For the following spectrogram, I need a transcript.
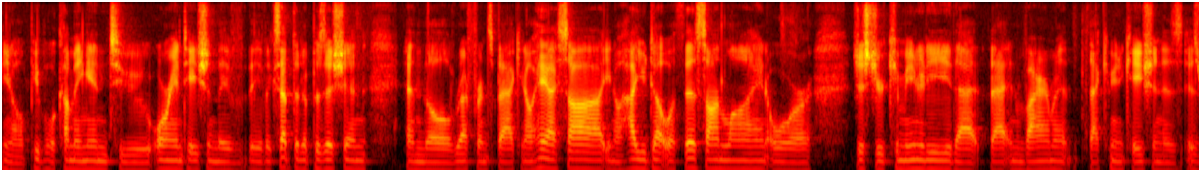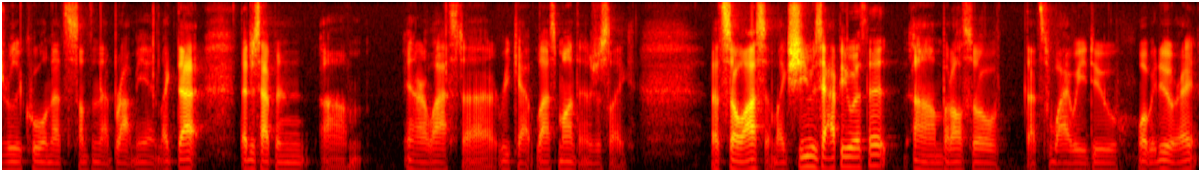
you know people coming into orientation they've they've accepted a position and they'll reference back you know hey I saw you know how you dealt with this online or just your community that that environment that communication is is really cool and that's something that brought me in. Like that that just happened um, in our last uh, recap last month and it was just like that's so awesome. Like she was happy with it um, but also that's why we do what we do right?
